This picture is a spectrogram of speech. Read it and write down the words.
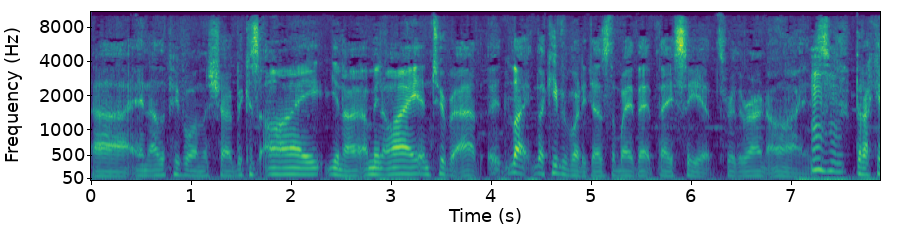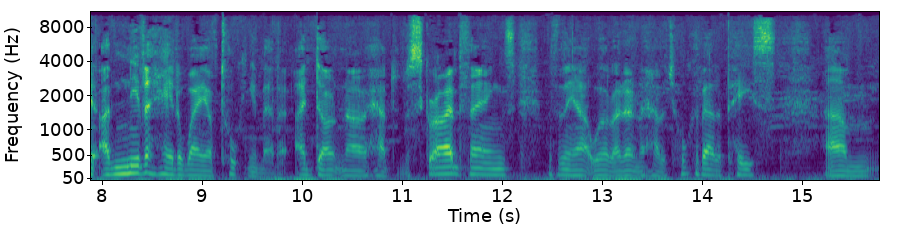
Uh, and other people on the show because I, you know, I mean, I interpret art like like everybody does the way that they see it through their own eyes. Mm-hmm. But I can, I've never had a way of talking about it. I don't know how to describe things within the art world. I don't know how to talk about a piece. Um,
